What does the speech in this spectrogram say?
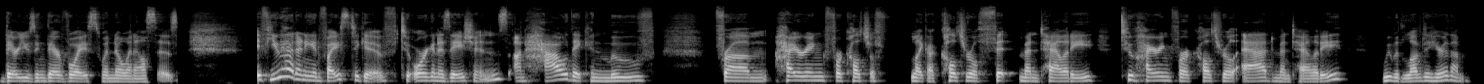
they're using their voice when no one else is. If you had any advice to give to organizations on how they can move from hiring for culture like a cultural fit mentality to hiring for a cultural add mentality, we would love to hear them.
